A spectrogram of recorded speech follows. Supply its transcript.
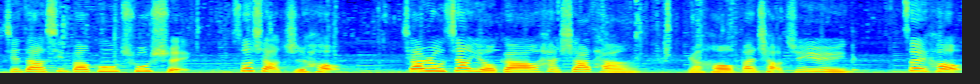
煎到杏鲍菇出水缩小之后，加入酱油膏和砂糖，然后翻炒均匀，最后，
